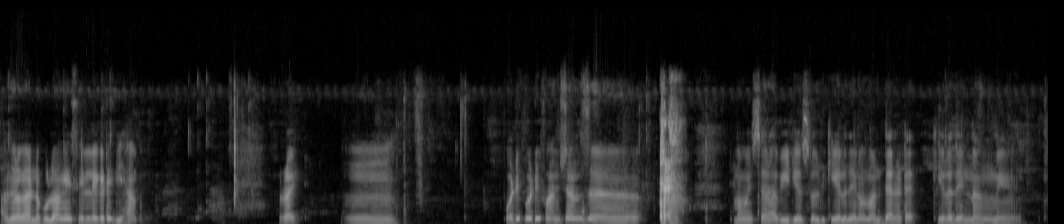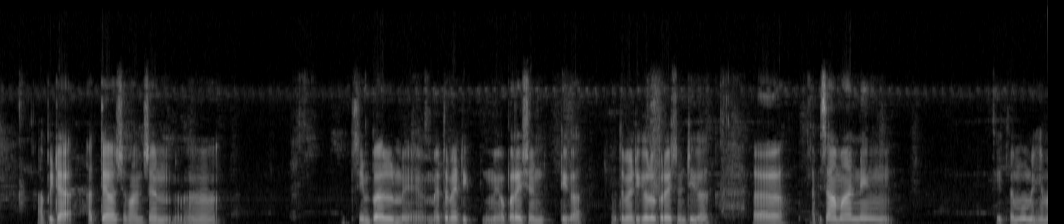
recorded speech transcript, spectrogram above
අඳුරගන්න පුළුවන් ඒ සෙල්ල එකට ගිහම රයි පොඩි පොඩි ෆංශන්ස් මම ඉස්සරහ වීඩියෝස්වල්දි කියල දෙනවා. මන් දැනට කියල දෙන්නම් මේ අපිට අත්‍යවශ්‍ය ෆංශන් සිම්පල් මේ මැතමටික් මේ ඔපරේෂන් ටික මැතමටිකල් ඔපරේෂන් ටික අපි සාමාන්‍යෙන් හිතමු මෙහෙම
